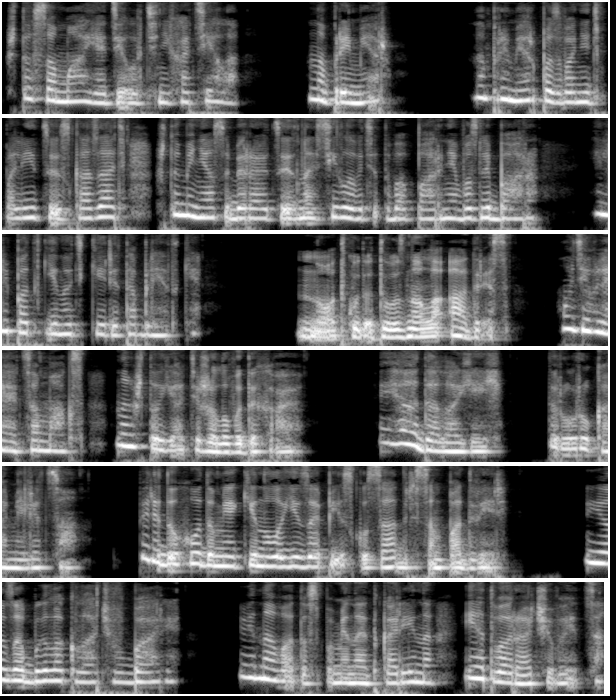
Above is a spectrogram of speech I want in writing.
что сама я делать не хотела. Например... Например, позвонить в полицию и сказать, что меня собираются изнасиловать два парня возле бара. Или подкинуть Кире таблетки. «Но откуда ты узнала адрес?» Удивляется Макс, на что я тяжело выдыхаю. Я дала ей. Тру руками лицо. Перед уходом я кинула ей записку с адресом под дверь. Я забыла клатч в баре. Виновато вспоминает Карина и отворачивается.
